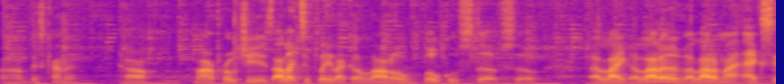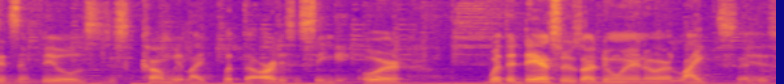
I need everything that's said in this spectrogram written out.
Um, that's kind of how my approach is. I like to play like a lot of vocal stuff, so I like a lot of a lot of my accents and feels just come with like what the artist is singing or what the dancers are doing or lights is.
